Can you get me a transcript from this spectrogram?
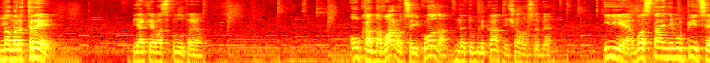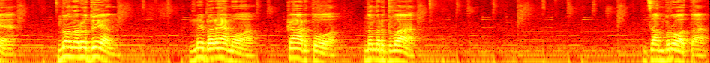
номер 3. Як я вас плутаю. О, Канаваро це ікона, не дублікат, нічого собі. І в останньому піці номер 1. Ми беремо карту номер 2. Дзамброта.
